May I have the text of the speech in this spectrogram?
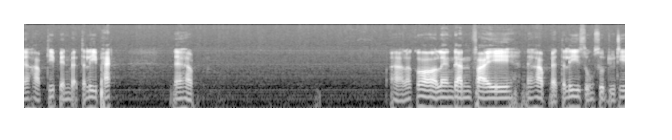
นะครับ ที่เป็นแบตเตอรี่แพ็คนะครับอ่าแล้วก็แรงดันไฟนะครับ แบตเตอรี่สูงสุดอยู่ที่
